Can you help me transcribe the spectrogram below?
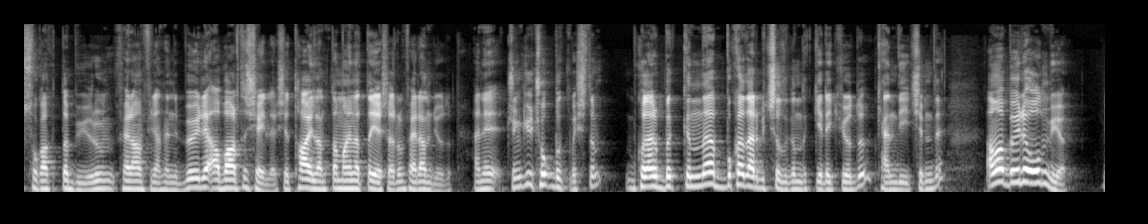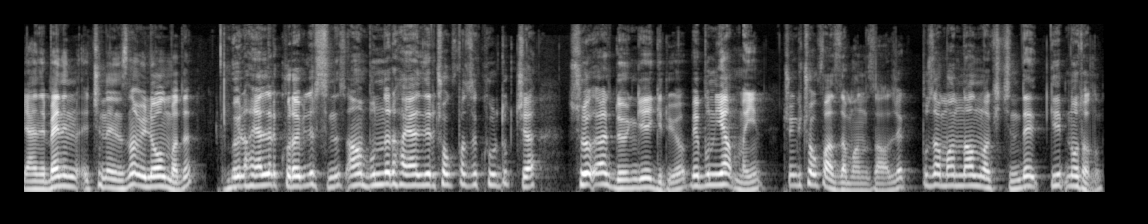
sokakta büyürüm falan filan. Hani böyle abartı şeyler. İşte Tayland'da Mayland'da yaşarım falan diyordum. Hani çünkü çok bıkmıştım. Bu kadar bıkkınlığa bu kadar bir çılgınlık gerekiyordu kendi içimde. Ama böyle olmuyor. Yani benim için en azından öyle olmadı. Böyle hayaller kurabilirsiniz ama bunları hayalleri çok fazla kurdukça sürekli olarak döngüye giriyor ve bunu yapmayın. Çünkü çok fazla zamanınızı alacak. Bu zamanını almak için de gidip not alın.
